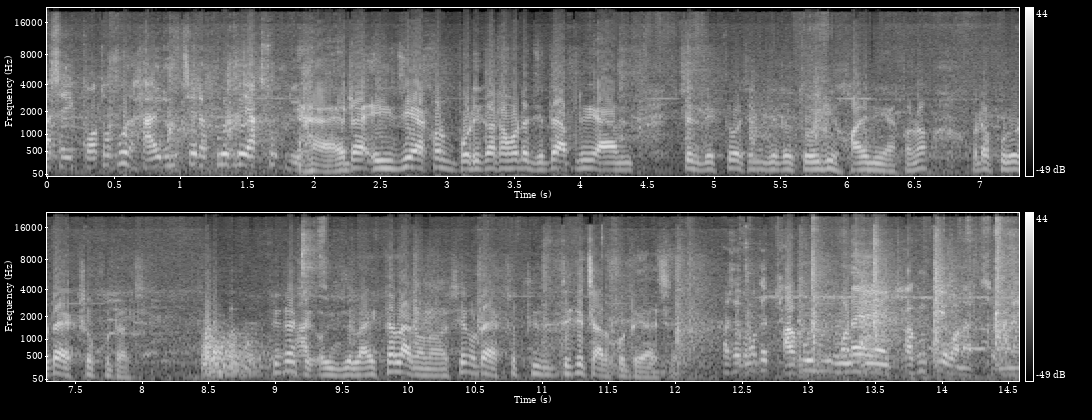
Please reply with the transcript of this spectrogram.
আচ্ছা এই কত ফুট হাইট হচ্ছে এটা পুরোপুরি একশো ফুট হ্যাঁ এটা এই যে এখন পরিকাঠামোটা যেটা আপনি দেখতে পাচ্ছেন যেটা তৈরি হয়নি এখনও ওটা পুরোটা একশো ফুট আছে। ঠিক আছে ওই যে লাইটটা লাগানো আছে ওটা একশো তিরিশ থেকে চার ফুটে আছে। আচ্ছা তোমাদের ঠাকুর মানে ঠাকুর কে বানাচ্ছে? মানে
